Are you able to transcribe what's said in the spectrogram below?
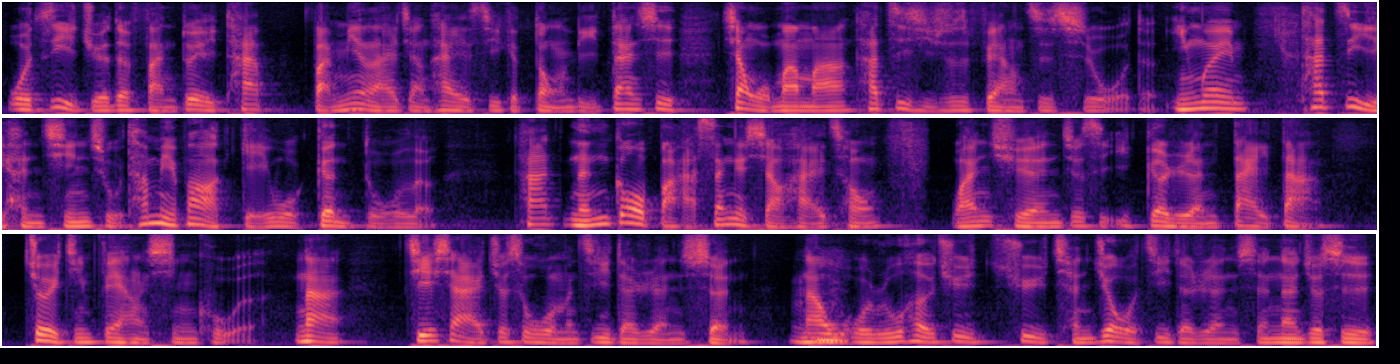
我自己觉得反对他。反面来讲，它也是一个动力。但是像我妈妈，她自己就是非常支持我的，因为她自己很清楚，她没有办法给我更多了。她能够把三个小孩从完全就是一个人带大，就已经非常辛苦了。那接下来就是我们自己的人生。那我如何去去成就我自己的人生？那就是。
